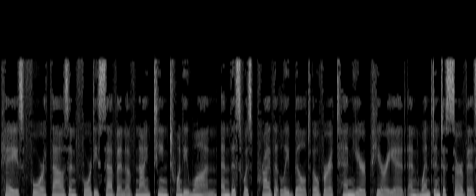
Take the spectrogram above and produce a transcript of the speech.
Ks 4047 of 1921 and this was privately built over a 10-year period and went into service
